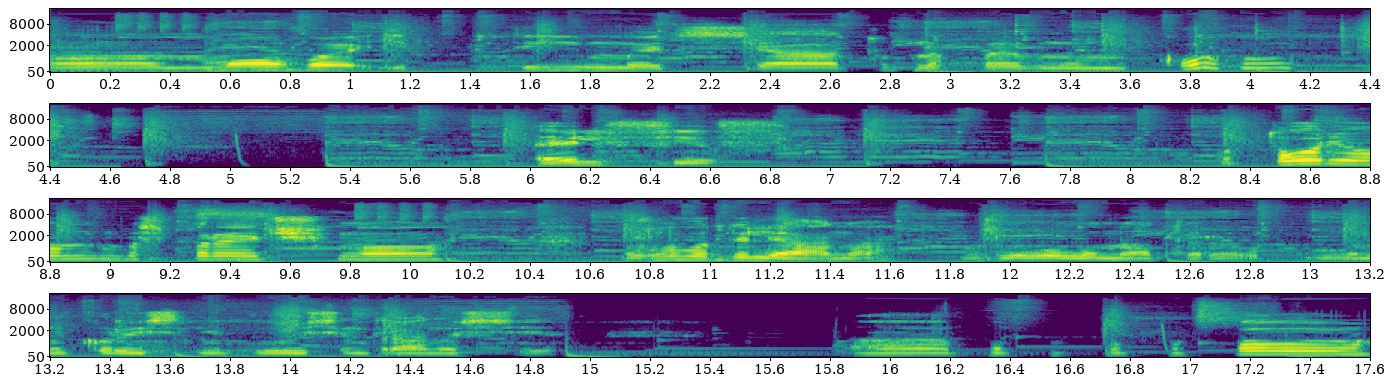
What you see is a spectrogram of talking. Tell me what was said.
Е, мова йтиметься тут, напевно, нікого. Ельфів. Оторіон, безперечно. Можливо, Деліана, можливо, Лунатори. Вони корисні в Сінтраносі. А, по-по-по-по-по.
